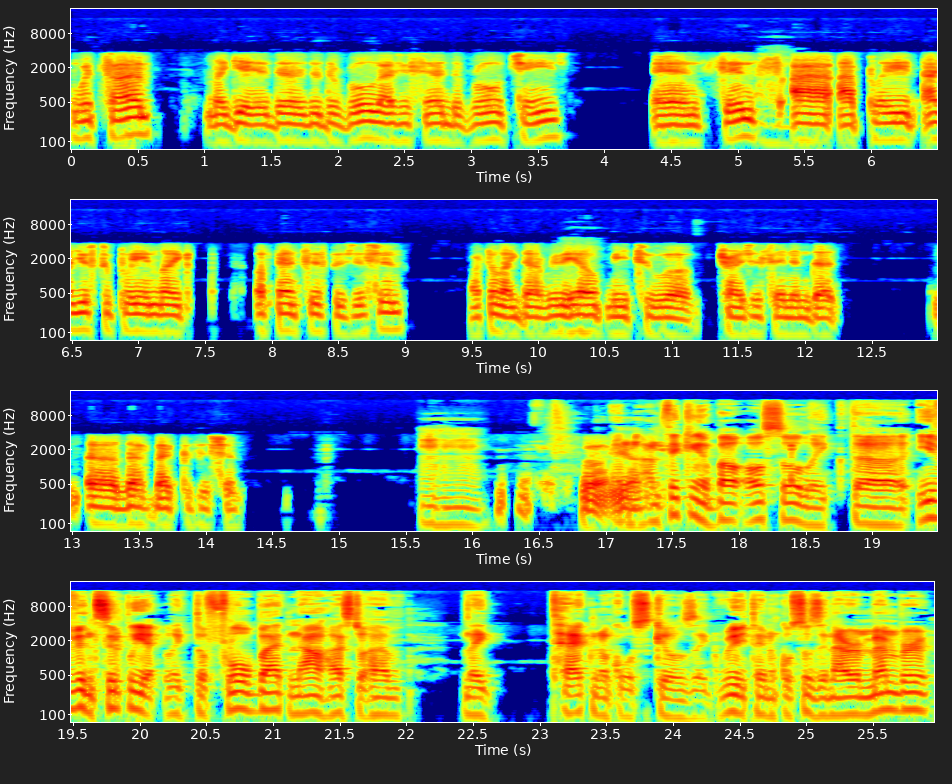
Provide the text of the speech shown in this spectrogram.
with time, like yeah, the, the the role, as you said, the role changed. And since mm. I I played, I used to play in like offensive position. I feel like that really helped me to uh, transition in that uh, left back position. Mm-hmm. So, yeah. I'm thinking about also like the even simply like the fullback now has to have like technical skills, like really technical skills. And I remember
